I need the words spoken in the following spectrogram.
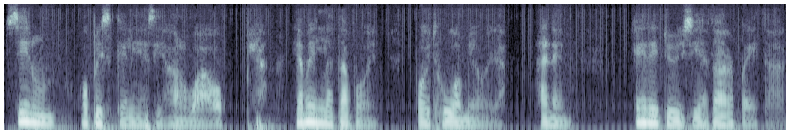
sinun opiskelijasi haluaa oppia ja millä tavoin voit huomioida hänen erityisiä tarpeitaan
